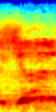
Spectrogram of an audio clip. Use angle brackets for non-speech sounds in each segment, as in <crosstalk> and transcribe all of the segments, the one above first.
'Cause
